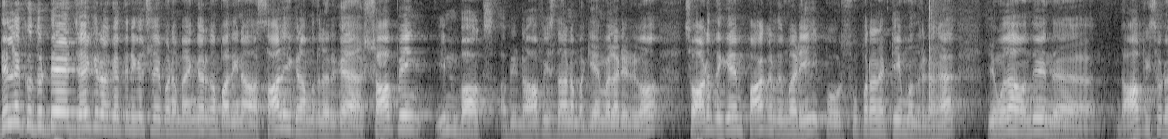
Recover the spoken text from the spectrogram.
தில்லுக்கு துட்டு ஜெயிக்கிறவங்க கத்தி நிகழ்ச்சியில் இப்போ நம்ம எங்கே இருக்கோம் பார்த்தீங்கன்னா சாலி கிராமத்தில் இருக்க ஷாப்பிங் இன்பாக்ஸ் அப்படின்ற ஆஃபீஸ் தான் நம்ம கேம் விளையாடிட்டு இருக்கோம். ஸோ அடுத்த கேம் பார்க்குறதுக்கு முன்னாடி இப்போ ஒரு சூப்பரான டீம் வந்திருக்காங்க. இவங்க தான் வந்து இந்த இந்த ஆஃபீஸோட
